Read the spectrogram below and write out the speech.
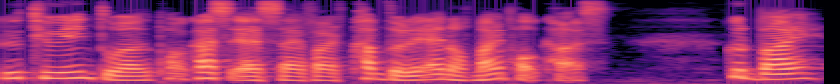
Do tune in to her podcast as I've come to the end of my podcast. Goodbye.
